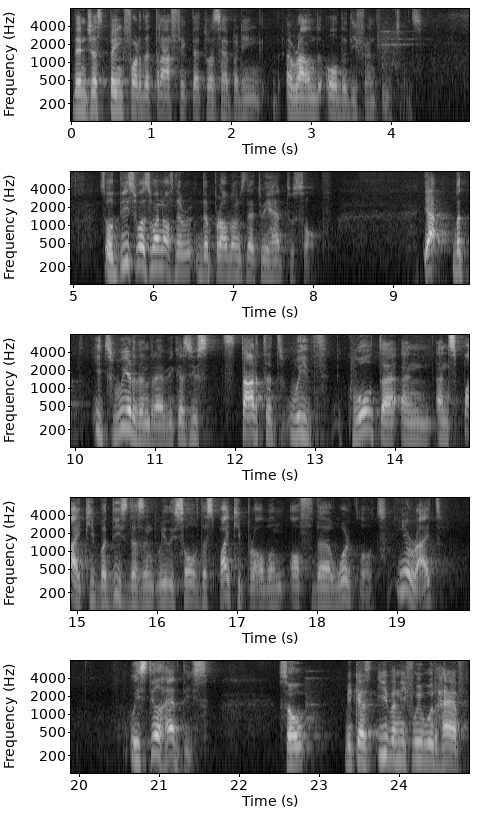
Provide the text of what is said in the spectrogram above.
than just paying for the traffic that was happening around all the different regions. So this was one of the, the problems that we had to solve. Yeah, but it's weird, Andre, because you started with quota and, and spiky, but this doesn't really solve the spiky problem of the workloads. You're right. We still had this. So, because even if we would have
